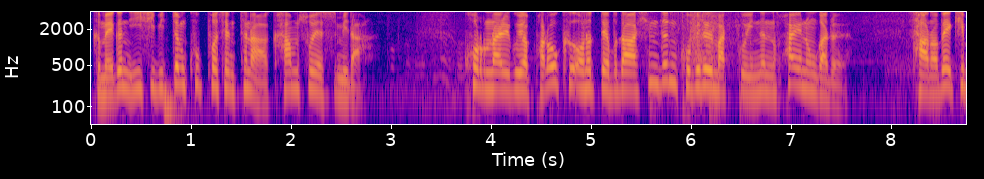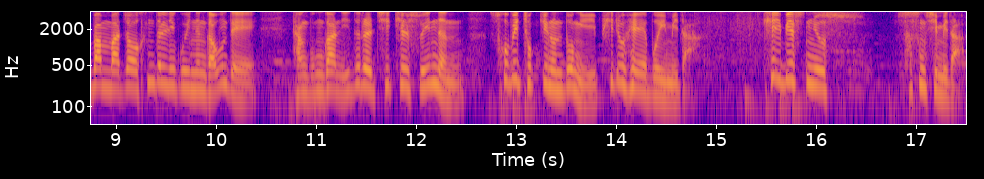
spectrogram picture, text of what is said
금액은 22.9%나 감소했습니다. 코로나19 여파로 그 어느 때보다 힘든 고비를 맞고 있는 화훼 농가들. 산업의 기반마저 흔들리고 있는 가운데 당분간 이들을 지킬 수 있는 소비 촉진 운동이 필요해 보입니다. KBS 뉴스 서승시입니다.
